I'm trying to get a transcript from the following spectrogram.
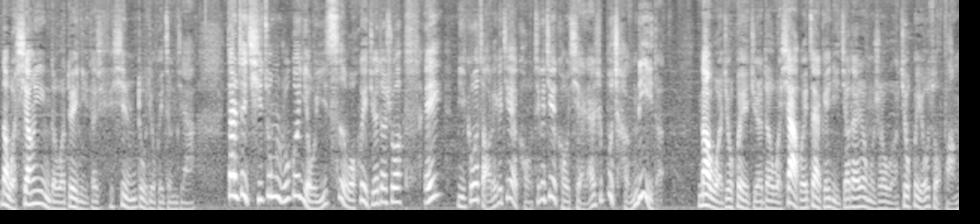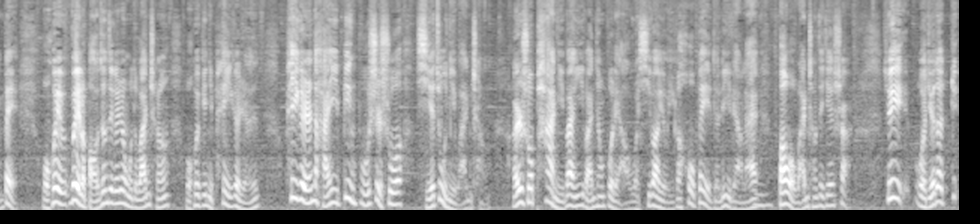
那我相应的我对你的信任度就会增加。但是这其中如果有一次我会觉得说，哎，你给我找了一个借口，这个借口显然是不成立的。那我就会觉得，我下回再给你交代任务的时候，我就会有所防备。我会为了保证这个任务的完成，我会给你配一个人。配一个人的含义，并不是说协助你完成，而是说怕你万一完成不了，我希望有一个后备的力量来帮我完成这件事儿。所以我觉得，对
